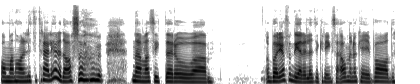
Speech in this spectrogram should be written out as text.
om man har en lite träligare dag så när man sitter och, eh, och börjar fundera lite kring så här, ja men okej vad,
